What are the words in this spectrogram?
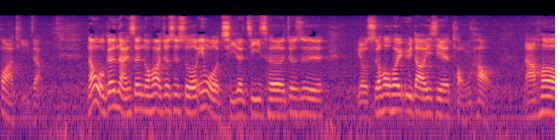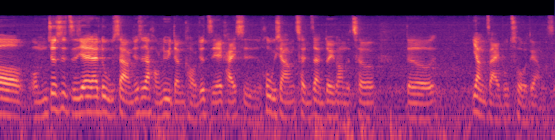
话题这样。然后我跟男生的话就是说，因为我骑的机车，就是有时候会遇到一些同好，然后我们就是直接在路上，就是在红绿灯口就直接开始互相称赞对方的车的样子还不错这样子，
